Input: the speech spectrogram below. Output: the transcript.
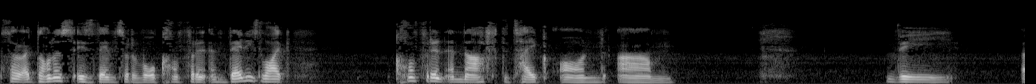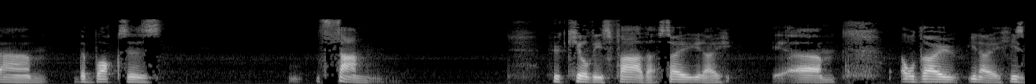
so Adonis is then sort of all confident, and then he's like confident enough to take on um, the um, the boxer's son who killed his father. So you know, um, although you know his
